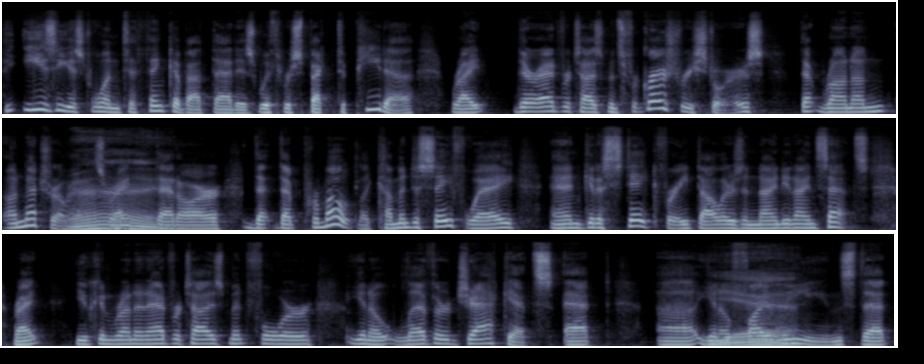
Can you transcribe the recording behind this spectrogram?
The easiest one to think about that is with respect to PETA, right? They're advertisements for grocery stores that run on, on Metro ads, right? Right. That are that that promote like come into Safeway and get a steak for eight dollars and ninety nine cents, right? You can run an advertisement for you know leather jackets at uh, you know Yeah. Filene's that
